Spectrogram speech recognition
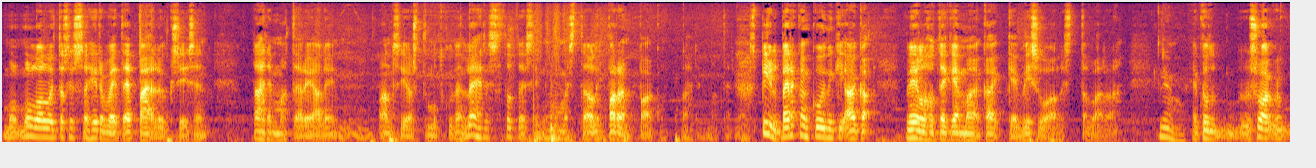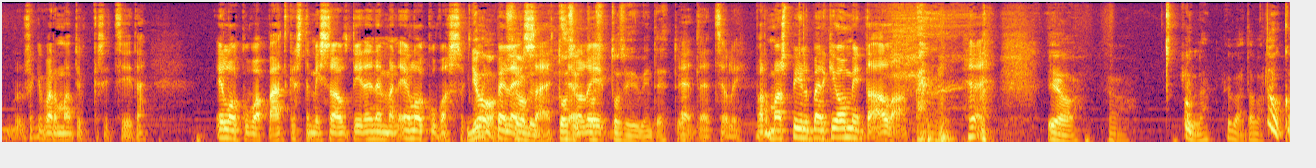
Mulla oli tosissaan hirveitä epäilyksiä sen lähdemateriaalin ansiosta, mutta kuten lehdessä totesin, niin mun mielestä tämä oli parempaa kuin lähdemateriaali. Spielberg on kuitenkin aika velho tekemään kaikkea visuaalista tavaraa. Joo. Ja kun sua, säkin varmaan tykkäsit siitä elokuvapätkästä, missä oltiin enemmän elokuvassa kuin Joo, peleissä. Se oli, tosi, se oli tosi, tosi hyvin tehty. Että, että se oli varmaan Spielbergin ominta alaa. joo. Kyllä, hyvä tavara. Ok,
